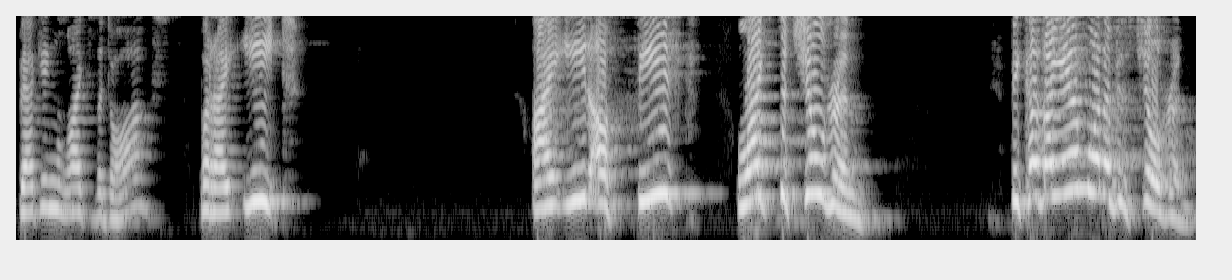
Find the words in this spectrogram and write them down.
begging like the dogs, but I eat. I eat a feast like the children because I am one of his children.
